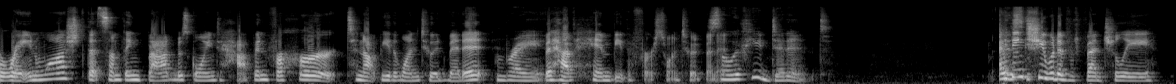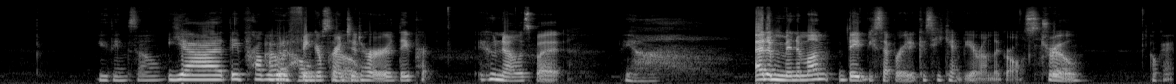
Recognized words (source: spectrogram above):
brainwashed that something bad was going to happen for her to not be the one to admit it, right? but have him be the first one to admit so it. So if he didn't, I think she would have eventually you think so? Yeah, they probably would would have fingerprinted so. her. They, pr- who knows? But Yeah. at a minimum, they'd be separated because he can't be around the girls. True. Okay.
